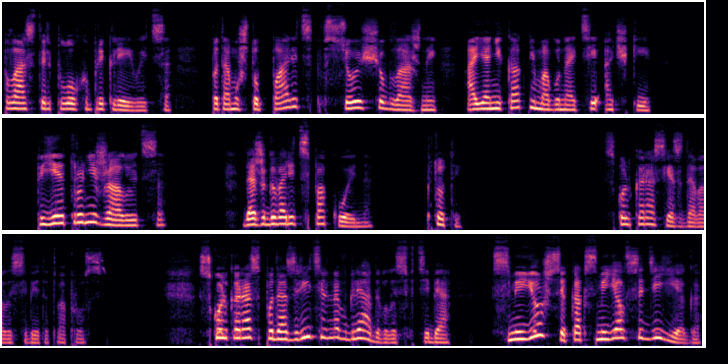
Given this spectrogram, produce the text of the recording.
Пластырь плохо приклеивается, потому что палец все еще влажный, а я никак не могу найти очки. Пьетро не жалуется, даже говорит спокойно. «Кто ты?» Сколько раз я задавала себе этот вопрос. Сколько раз подозрительно вглядывалась в тебя. Смеешься, как смеялся Диего,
